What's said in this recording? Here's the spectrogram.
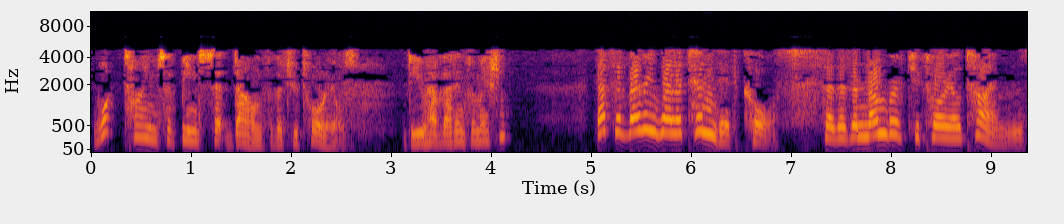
what times have been set down for the tutorials? Do you have that information? That's a very well attended course, so there's a number of tutorial times.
